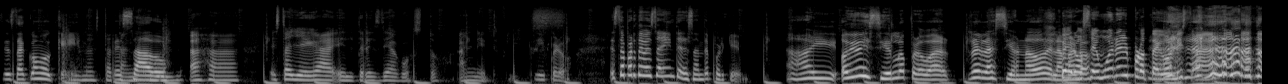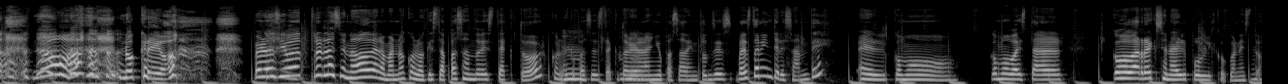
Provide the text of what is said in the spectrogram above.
sí está como que no está pesado. tan cool. Ajá. Esta llega el 3 de agosto a Netflix. Sí, pero esta parte va a estar interesante porque, ay, odio decirlo, pero va relacionado de la Pero mano. se muere el protagonista. No, no creo. Pero sí va relacionado de la mano con lo que está pasando este actor, con lo que Mm, pasó este actor el año pasado. Entonces va a estar interesante el cómo, cómo va a estar, cómo va a reaccionar el público con esto.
